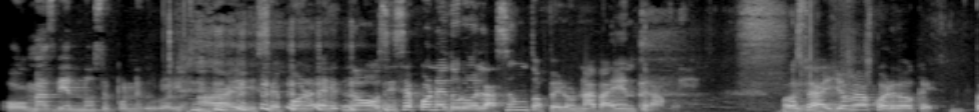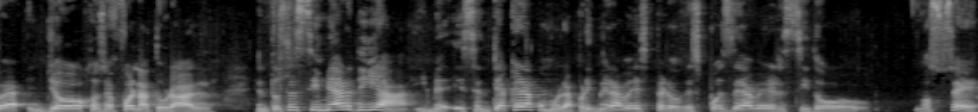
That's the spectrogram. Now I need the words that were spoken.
O más bien no se pone duro el asunto. Ay, se pone, eh, no, sí se pone duro el asunto, pero nada entra, güey. O sea, yo me acuerdo que yo, José, fue natural. Entonces sí me ardía y, me, sentía que era como la primera vez, pero después de haber sido, no sé,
